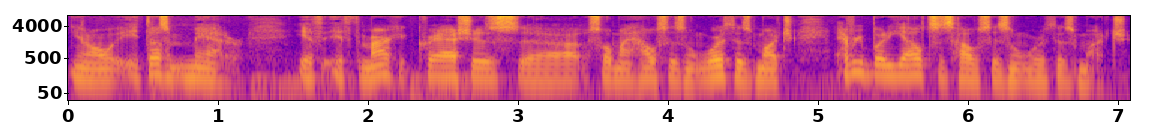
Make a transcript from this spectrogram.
you know it doesn't matter if if the market crashes. Uh, so my house isn't worth as much. Everybody else's house isn't worth as much.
